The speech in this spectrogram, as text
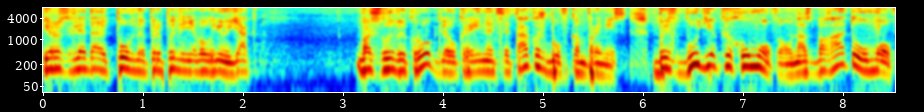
і розглядають повне припинення вогню як важливий крок для України, це також був компроміс. Без будь-яких умов. У нас багато умов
